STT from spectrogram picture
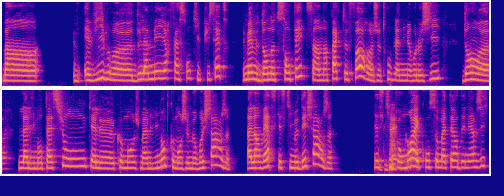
ben, vivre euh, de la meilleure façon qu'il puisse être. Et même dans notre santé, ça a un impact fort, euh, je trouve, la numérologie, dans euh, l'alimentation, euh, comment je m'alimente, comment je me recharge. À l'inverse, qu'est-ce qui me décharge? Qu'est-ce qui, pour moi, est consommateur d'énergie?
